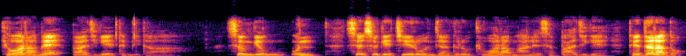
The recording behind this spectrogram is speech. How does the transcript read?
교활함에 빠지게 됩니다. 성경은 세속의 지혜로운 자들의 교활함 안에서 빠지게 되더라도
